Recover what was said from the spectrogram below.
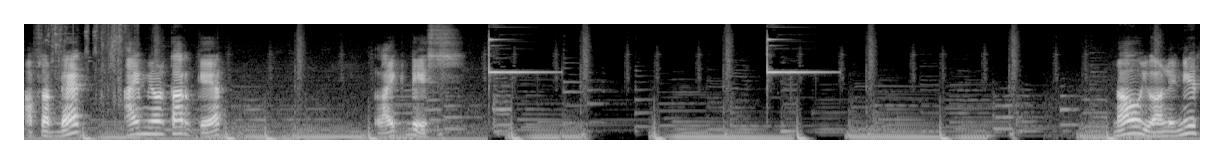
After that, I'm your target like this. Now you only need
